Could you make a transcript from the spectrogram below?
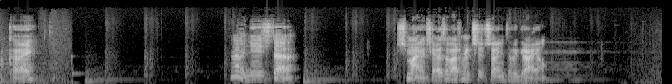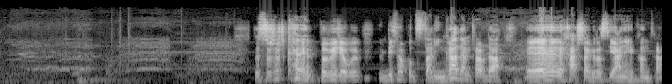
Okej. No, nie źle. Trzymają się, ale zobaczmy, czy, czy oni to wygrają. To jest troszeczkę, powiedziałbym, bitwa pod Stalingradem, prawda? Eee, hashtag Rosjanie kontra.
